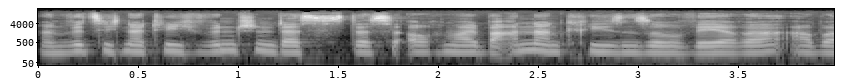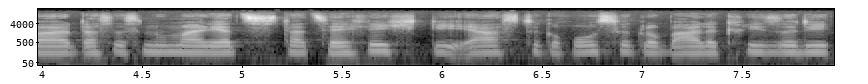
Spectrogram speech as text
Man wird sich natürlich wünschen, dass das auch mal bei anderen Krisen so wäre, aber das ist nun mal jetzt tatsächlich die erste große globale Krise, die,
